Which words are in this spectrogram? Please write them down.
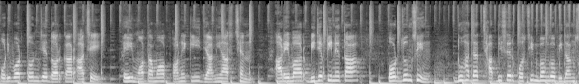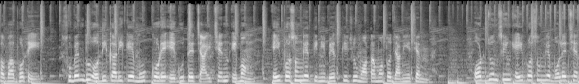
পরিবর্তন যে দরকার আছে, এই মতামত অনেকেই জানিয়ে আসছেন। আর এবার বিজেপি নেতা অর্জুন সিং দু হাজার ছাব্বিশের পশ্চিমবঙ্গ বিধানসভা ভোটে শুভেন্দু অধিকারীকে মুখ করে এগুতে চাইছেন এবং এই প্রসঙ্গে তিনি বেশ কিছু মতামত জানিয়েছেন। অর্জুন সিং এই প্রসঙ্গে বলেছেন,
